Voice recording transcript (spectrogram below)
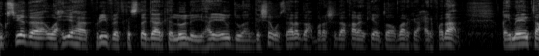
dugsiyada waxyaha privatka sida gaarka loo leeyahay ee u diwaangashan wasaaradda waxbarashada qaranka iyo tobabarka xirfadaha. Qiimeynta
